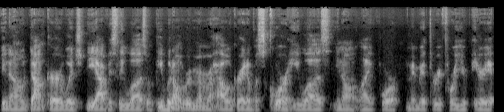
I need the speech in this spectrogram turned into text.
you know, dunker, which he obviously was. But people don't remember how great of a scorer he was, you know, like for maybe a three, four year period.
